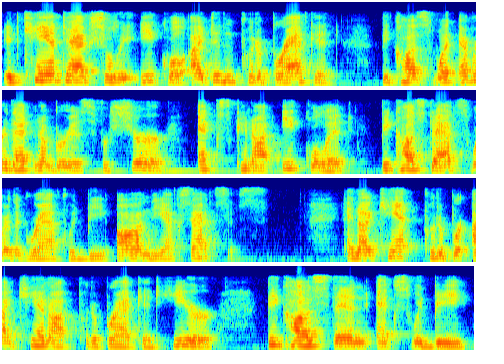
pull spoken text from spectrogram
It can't actually equal, I didn't put a bracket because whatever that number is for sure, x cannot equal it because that's where the graph would be on the x-axis. And I can't put a I cannot put a bracket here because then x would be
